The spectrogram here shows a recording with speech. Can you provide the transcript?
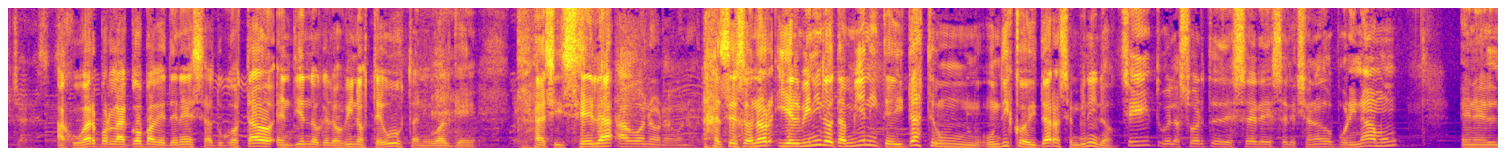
muchas gracias. A jugar por la copa que tenés a tu costado, entiendo que los vinos te gustan, igual que, que a Gisela. Hago honor, hago honor. Haces honor. Y el vinilo también, y te editaste un, un disco de guitarras en vinilo. Sí, tuve la suerte de ser eh, seleccionado por INAMU en el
